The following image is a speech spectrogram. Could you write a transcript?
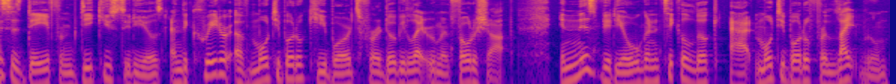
This is Dave from DQ Studios and the creator of Motibodo keyboards for Adobe Lightroom and Photoshop. In this video, we're going to take a look at Motibodo for Lightroom.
